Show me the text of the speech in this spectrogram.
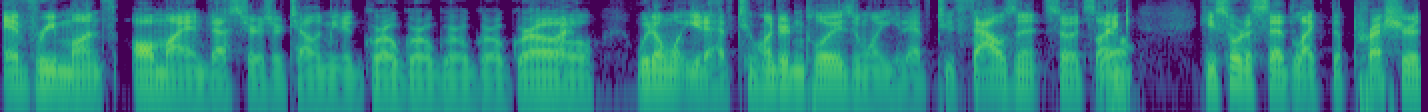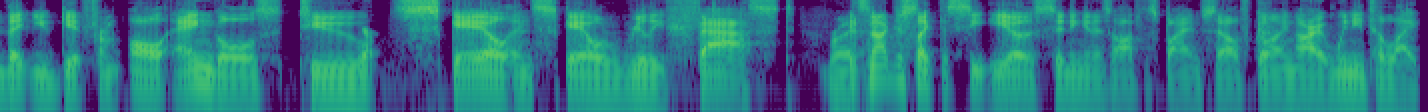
every month all my investors are telling me to grow, grow, grow, grow, grow. Right. We don't want you to have 200 employees. We want you to have 2,000. So it's Yeah. like he sort of said like the pressure that you get from all angles to Yep. scale and scale really fast. Right. It's not just like the CEO sitting in his office by himself going, "All right, we need to like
